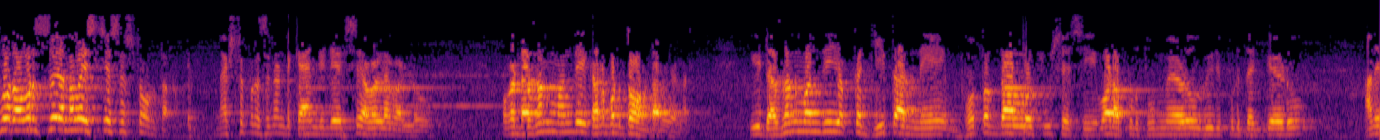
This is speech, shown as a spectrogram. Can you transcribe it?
ఫోర్ అవర్స్ అనలైజ్ చేసేస్తూ ఉంటారు. నెక్స్ట్ ప్రెసిడెంట్ క్యాండిడేట్స్ ఎవళ్ళే వాళ్ళు? ఒక డజన్ మంది కనపడుతూ ఉంటారు వీళ్ళకి ఈ డజన్ మంది యొక్క జీతాన్ని భూతద్దాల్లో చూసేసి వాడు అప్పుడు తుమ్మాడు వీడిప్పుడు తగ్గాడు అని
